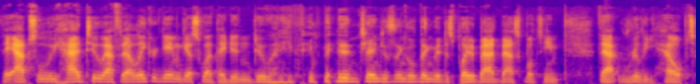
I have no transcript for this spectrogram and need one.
they absolutely had to after that Laker game. And guess what? They didn't do anything. They didn't change a single thing. They just played a bad basketball team. That really helped.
